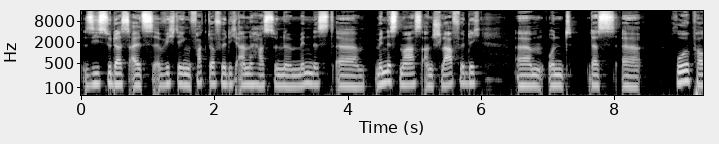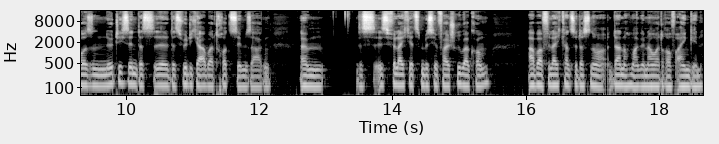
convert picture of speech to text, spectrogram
Siehst du das als wichtigen Faktor für dich an? Hast du eine Mindest, äh, Mindestmaß an Schlaf für dich? ähm, und dass äh, Ruhepausen nötig sind, das, äh, das würde ich ja aber trotzdem sagen. Ähm, das ist vielleicht jetzt ein bisschen falsch rüberkommen, aber vielleicht kannst du das noch, da nochmal genauer drauf eingehen.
